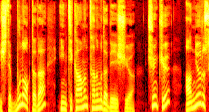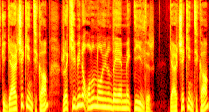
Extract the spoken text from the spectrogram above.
İşte bu noktada intikamın tanımı da değişiyor. Çünkü anlıyoruz ki gerçek intikam rakibini onun oyununda yenmek değildir. Gerçek intikam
